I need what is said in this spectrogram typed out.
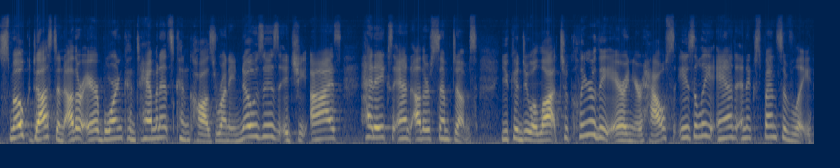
Smoke, dust, and other airborne contaminants can cause runny noses, itchy eyes, headaches, and other symptoms. You can do a lot to clear the air in your house easily and inexpensively.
